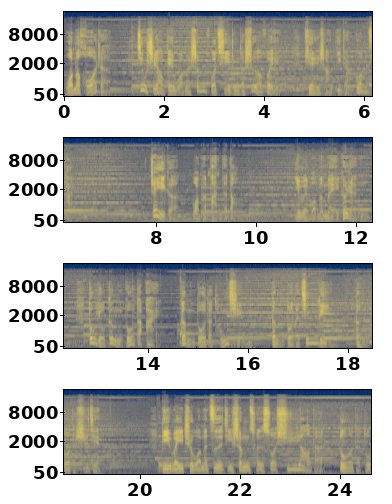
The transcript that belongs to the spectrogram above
我们活着就是要给我们生活其中的社会添上一点光彩。这个我们办得到，因为我们每个人都有更多的爱，更多的同情，更多的精力，更多的时间。比维持我们自己生存所需要的多得多。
